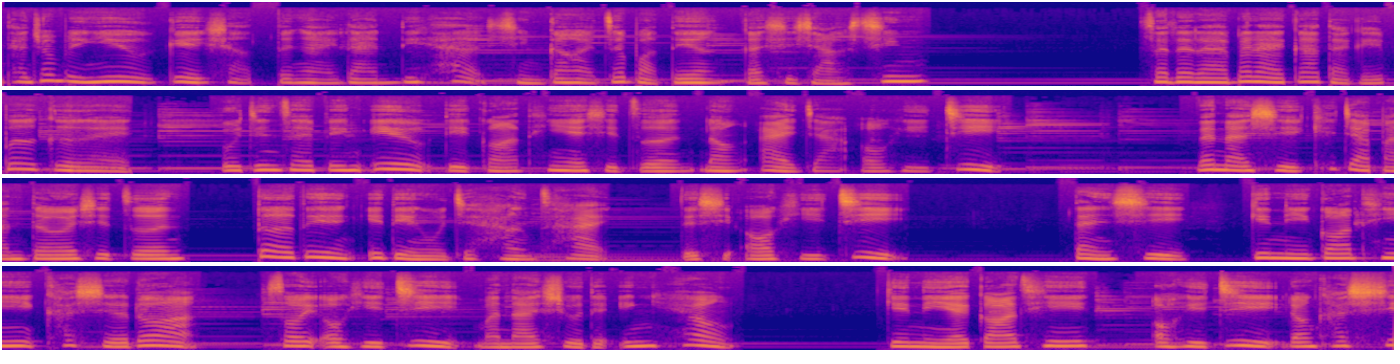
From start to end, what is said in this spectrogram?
听众朋友继续登来咱你好成功的节目中，我是小新。接下来要来甲大家报告的，有真侪朋友伫寒天的时阵，拢爱食乌鱼子。咱若是去食饭桌的时阵，桌顶一定有一项菜，就是乌鱼子。但是今年寒天较烧热，所以乌鱼子慢来受到影响。今年的寒天，乌鱼子拢较少，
